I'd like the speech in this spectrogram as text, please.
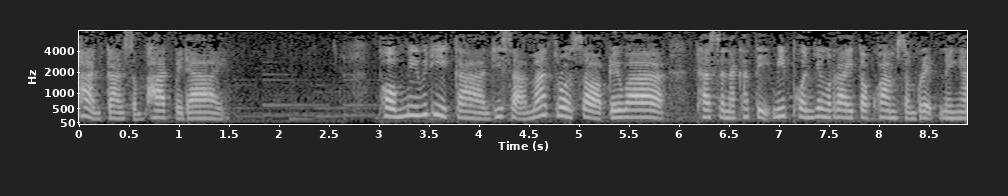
ผ่านการสัมภาษณ์ไปได้ ผมมีวิธีการที่สามารถตรวจสอบได้ว่า ทัศนคติมีผลอย่างไรต่อความสำเร็จในง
